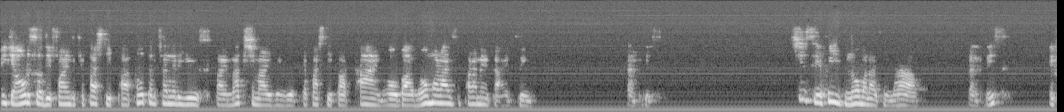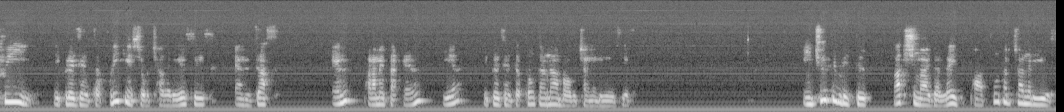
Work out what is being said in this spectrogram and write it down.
We can also define the capacity per total channel use by maximizing the capacity per time over normalized parameter Fe, like this. Since Fe is normalized now, like this, Fe represents the frequency of channel uses, and thus n, parameter n, here, represents the total number of channel uses. Intuitively, to maximize the rate per total channel use,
